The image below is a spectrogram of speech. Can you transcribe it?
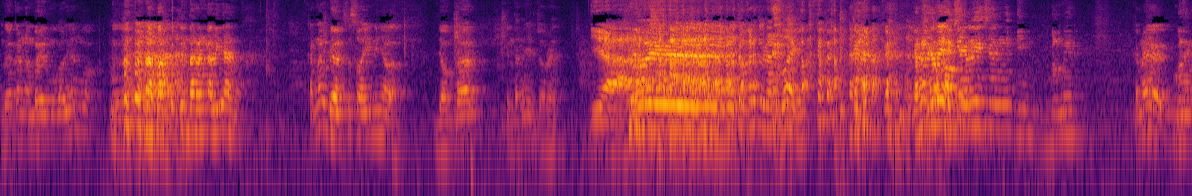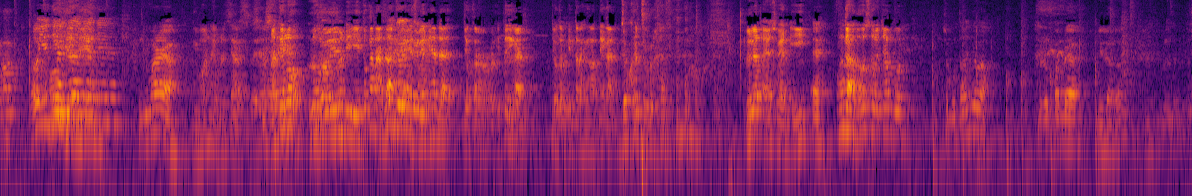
nggak akan nambah ilmu kalian kok nambah kepintaran kalian karena udah sesuai ininya lah joker pintarnya dicoret Iya. Joker cuma dua ya. karena gue sharing sharing di Google Meet karena Google Hangout Oh iya Oh, dia iya, dia dia. dia gimana ya Gimana ya berarti? Berarti lu lu, Join. lu di itu kan ada join. ini ada joker itu ya kan? Joker pintar hangoutnya kan? Joker curhat. Lu lihat ASWNI? Eh. enggak, enggak usah lu cabut. sebut aja lah daripada di dalam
